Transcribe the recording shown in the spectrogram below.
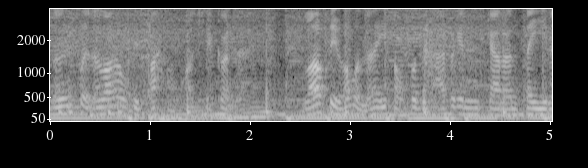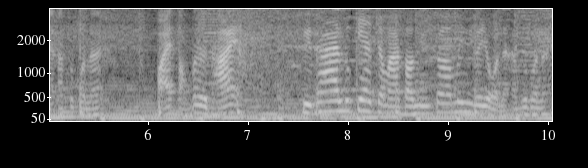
แล้วเปิดร้อยหกสิบป่ะผมขอเช็คก่อนนะ ร้อยสิบครับผมนะอีกสองตัวสุดท้ายเป็นการันตีนะครับทุกคนนะไปสองตัวสุดท้าย คือถ้าลูกแก้วจะมาตอนนี้ก็ไม่มีประโยชน์นะครับทุกคนนะ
